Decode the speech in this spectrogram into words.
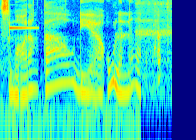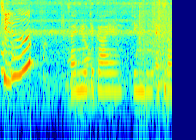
Semua orang tahu dia. Ulala. Cilup. Saya new cukai cinggu Esa.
